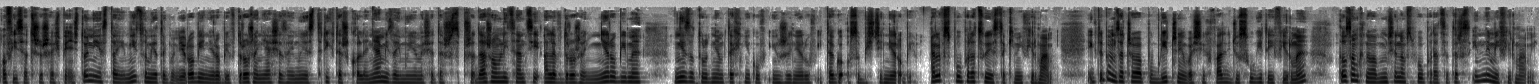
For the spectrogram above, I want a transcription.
Office 365. To nie jest tajemnicą, ja tego nie robię, nie robię wdrożeń. Ja się zajmuję stricte szkoleniami, zajmujemy się też sprzedażą licencji, ale wdrożeń nie robimy. Nie zatrudniam techników, inżynierów i tego osobiście nie robię. Ale współpracuję z takimi firmami. I gdybym zaczęła publicznie właśnie chwalić usługi tej firmy, to zamknęłabym się na współpracę też z innymi firmami.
